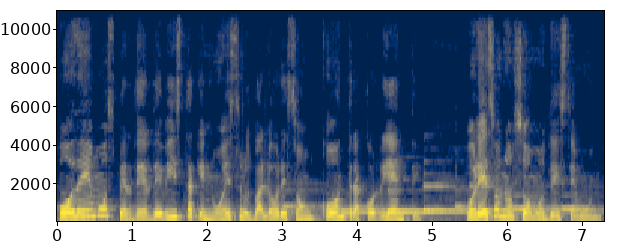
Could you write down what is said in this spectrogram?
podemos perder de vista que nuestros valores son contracorriente. Por eso no somos de este mundo.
